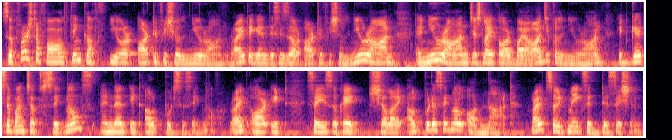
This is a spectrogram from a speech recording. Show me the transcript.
so first of all, think of your artificial neuron, right? Again, this is our artificial neuron. A neuron, just like our biological neuron, it gets a bunch of signals and then it outputs a signal, right? Or it says, okay, shall I output a signal or not, right? So it makes a decision.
